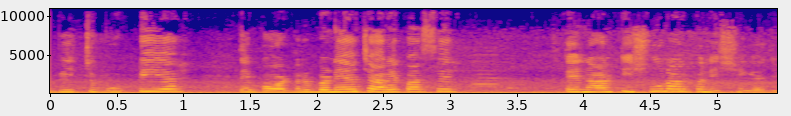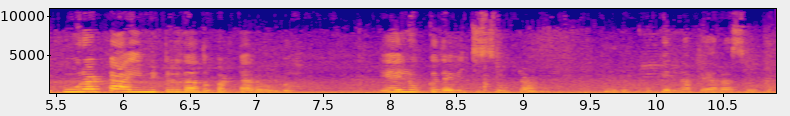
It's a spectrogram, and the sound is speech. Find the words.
ਵਿੱਚ ਬੂਟੀ ਹੈ ਤੇ ਬਾਰਡਰ ਬਣਿਆ ਚਾਰੇ ਪਾਸੇ। ਤੇ ਨਾਲ ਟਿਸ਼ੂ ਨਾਲ ਫਿਨਿਸ਼ਿੰਗ ਹੈ ਜੀ। ਪੂਰਾ 2.5 ਮੀਟਰ ਦਾ ਦੁਪੱਟਾ ਰਹੂਗਾ। ਇਹ ਲੁੱਕ ਦੇ ਵਿੱਚ ਸੂਟ ਆਣਾ ਦੇਖੋ ਕਿੰਨਾ ਪਿਆਰਾ ਸੂਟ ਹੈ।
